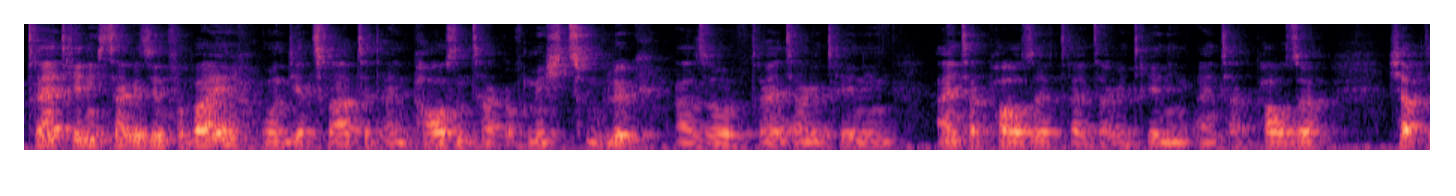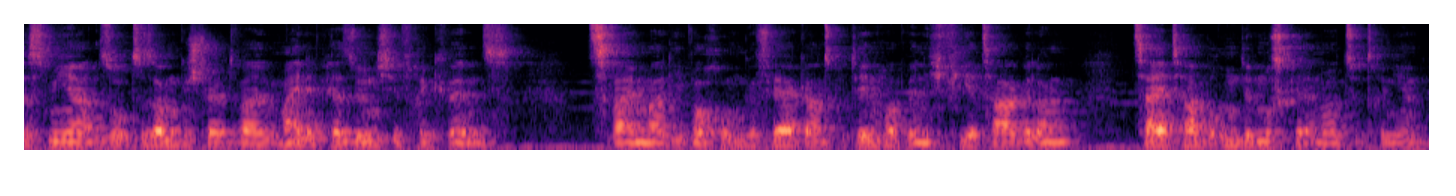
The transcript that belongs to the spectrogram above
Drei Trainingstage sind vorbei und jetzt wartet ein Pausentag auf mich zum Glück. Also drei Tage Training, ein Tag Pause, drei Tage Training, ein Tag Pause. Ich habe das mir so zusammengestellt, weil meine persönliche Frequenz zweimal die Woche ungefähr ganz gut hinhaut, wenn ich vier Tage lang Zeit habe, um den Muskel erneut zu trainieren.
